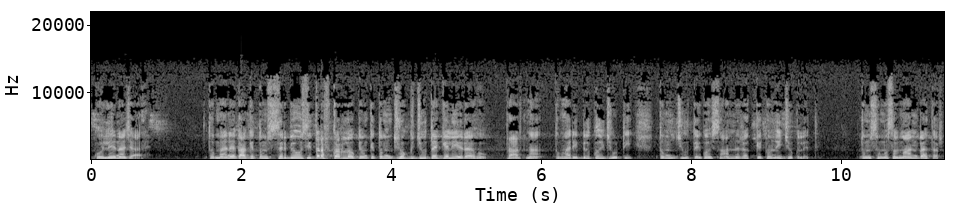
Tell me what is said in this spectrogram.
कोई ले ना जाए तो मैंने कहा कि तुम सिर भी उसी तरफ़ कर लो, क्योंकि तुम झुक जूते के लिए रहे हो। प्रार्थना, तुम्हारी बिल्कुल झूठी। तुम जूते को सामने रख के क्यों नहीं झुक लेते? तुमसे मुसलमान बेहतर।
